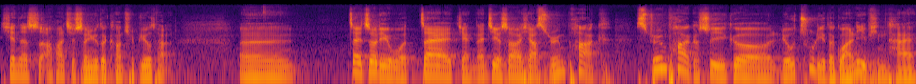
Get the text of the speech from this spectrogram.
现在是 Apache 神域的 Contributor。嗯，在这里我再简单介绍一下 StreamPark。StreamPark 是一个流处理的管理平台。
